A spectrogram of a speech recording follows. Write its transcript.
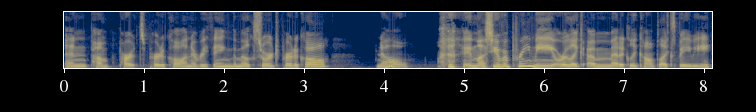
and pump parts protocol and everything, the milk storage protocol, no. Unless you have a preemie or like a medically complex baby,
